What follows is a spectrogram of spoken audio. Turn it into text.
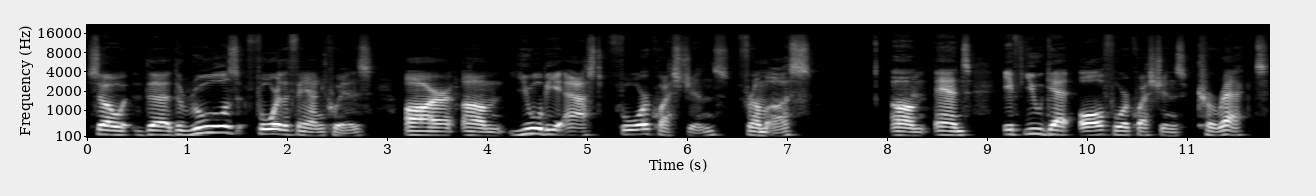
So the the rules for the fan quiz are um, you will be asked four questions from us, um, and if you get all four questions correct,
